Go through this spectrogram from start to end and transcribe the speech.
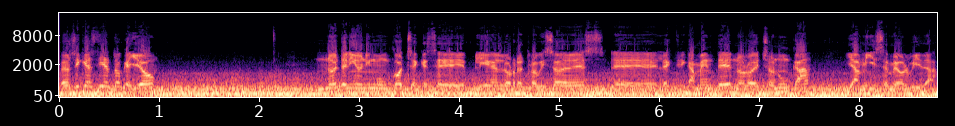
Pero sí que es cierto que yo no he tenido ningún coche que se plieguen los retrovisores eh, eléctricamente, no lo he hecho nunca y a mí se me olvida.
